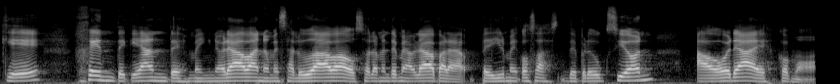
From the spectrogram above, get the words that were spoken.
que gente que antes me ignoraba, no me saludaba o solamente me hablaba para pedirme cosas de producción, ahora es como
